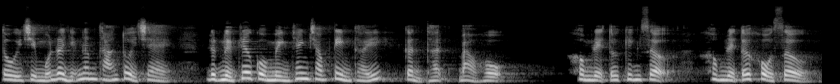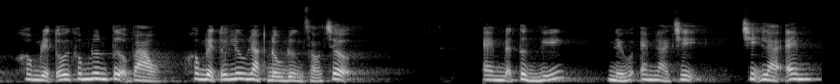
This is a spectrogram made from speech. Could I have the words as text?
Tôi chỉ muốn ở những năm tháng tuổi trẻ, được nửa kia của mình nhanh chóng tìm thấy, cẩn thận, bảo hộ. Không để tôi kinh sợ, không để tôi khổ sở, không để tôi không nương tựa vào, không để tôi lưu lạc đầu đường gió chợ em đã từng nghĩ, nếu em là chị chị là em,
